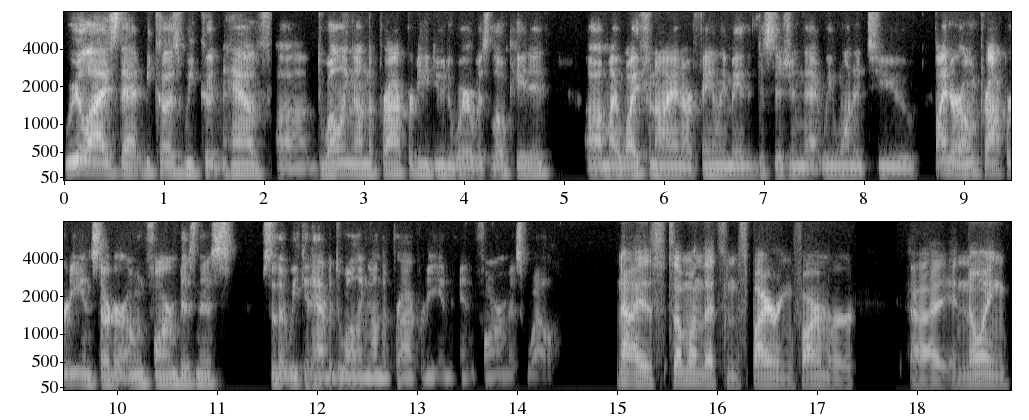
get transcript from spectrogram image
Realized that because we couldn't have uh, dwelling on the property due to where it was located, uh, my wife and I and our family made the decision that we wanted to find our own property and start our own farm business so that we could have a dwelling on the property and, and farm as well. Now, as someone that's an aspiring farmer, uh, and knowing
